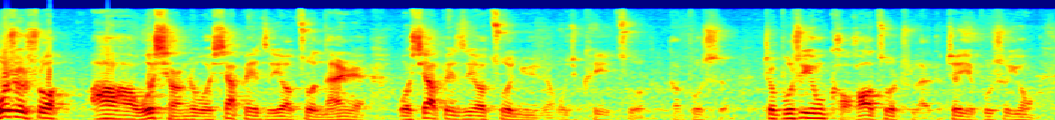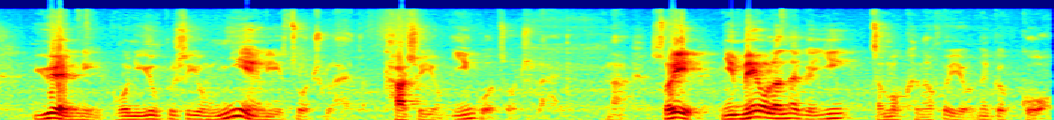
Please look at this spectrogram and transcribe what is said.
不是说啊，我想着我下辈子要做男人，我下辈子要做女人，我就可以做的。它不是，这不是用口号做出来的，这也不是用愿力，或你又不是用念力做出来的，它是用因果做出来的。那所以你没有了那个因，怎么可能会有那个果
